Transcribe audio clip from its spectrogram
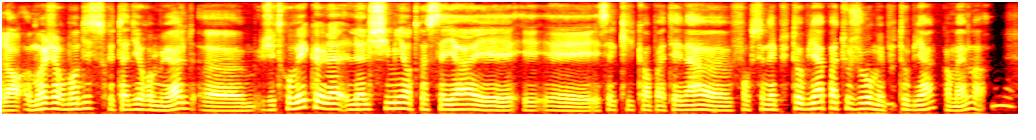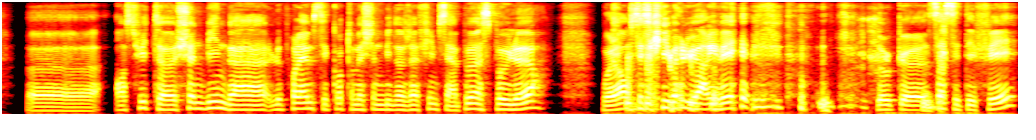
Alors, moi, je rebondis sur ce que tu as dit, Romuald. Euh, j'ai trouvé que l'alchimie entre Seiya et, celle qui campe Athéna euh, fonctionnait plutôt bien, pas toujours, mais plutôt bien quand même. Euh, ensuite, Sean Bean, ben, le problème, c'est quand on met Sean Bean dans un film, c'est un peu un spoiler. Voilà, on sait ce qui va lui arriver. donc, ça, c'était fait.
